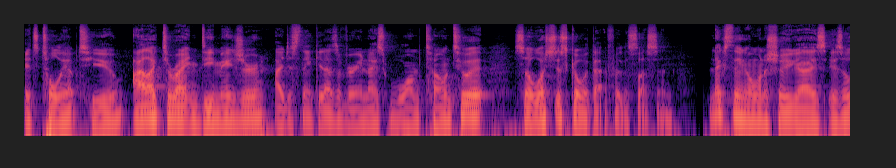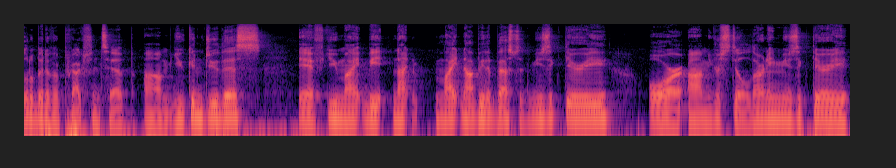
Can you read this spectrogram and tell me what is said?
it's totally up to you. I like to write in D major. I just think it has a very nice warm tone to it. So let's just go with that for this lesson. Next thing I want to show you guys is a little bit of a production tip. Um, you can do this if you might be not might not be the best with music theory or um, you're still learning music theory,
